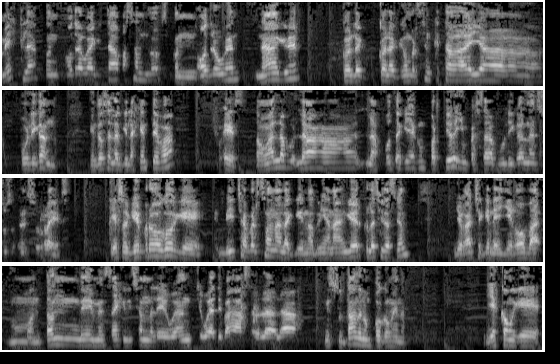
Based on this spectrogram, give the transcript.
mezcla con otra weá que estaba pasando, con otro weón, nada que ver con la, con la conversación que estaba ella publicando. Entonces lo que la gente va es tomar la, la, la foto que ella compartió y empezar a publicarla en sus, en sus redes. Y eso que provocó que dicha persona, la que no tenía nada que ver con la situación, yo caché que le llegó un montón de mensajes diciéndole, weón, qué weá te pasa, bla, bla, bla, insultándole un poco menos. Y es como que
